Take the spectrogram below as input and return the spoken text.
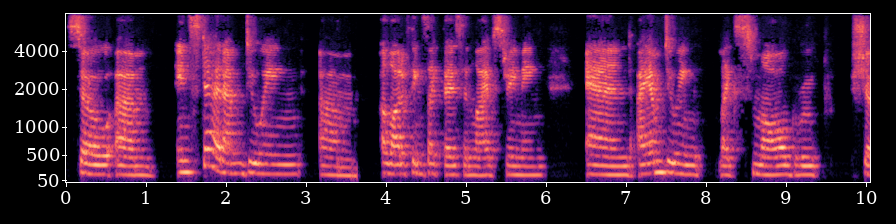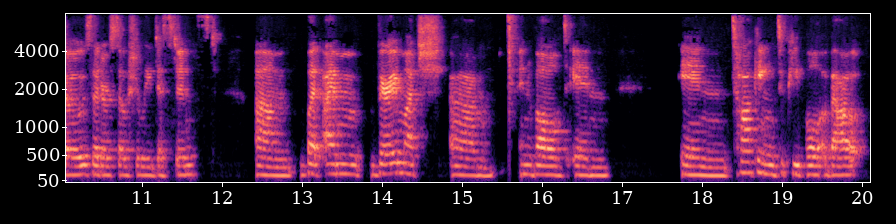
So um, instead, I'm doing um, a lot of things like this and live streaming, and I am doing like small group shows that are socially distanced. Um, but I'm very much um, involved in in talking to people about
